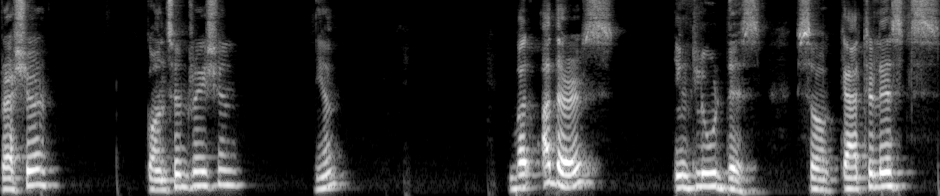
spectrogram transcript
pressure, concentration, yeah. But others include this. So catalysts,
